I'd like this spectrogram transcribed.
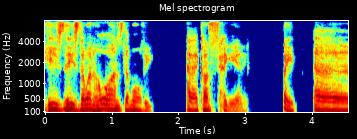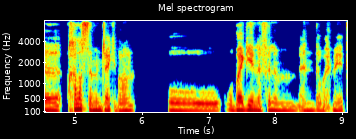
he's he's the one who owns the movie هذا ال concept حقي يعني طيب آه خلصت من جاكي براون و- وباقي لنا فيلم عند أبو حميد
